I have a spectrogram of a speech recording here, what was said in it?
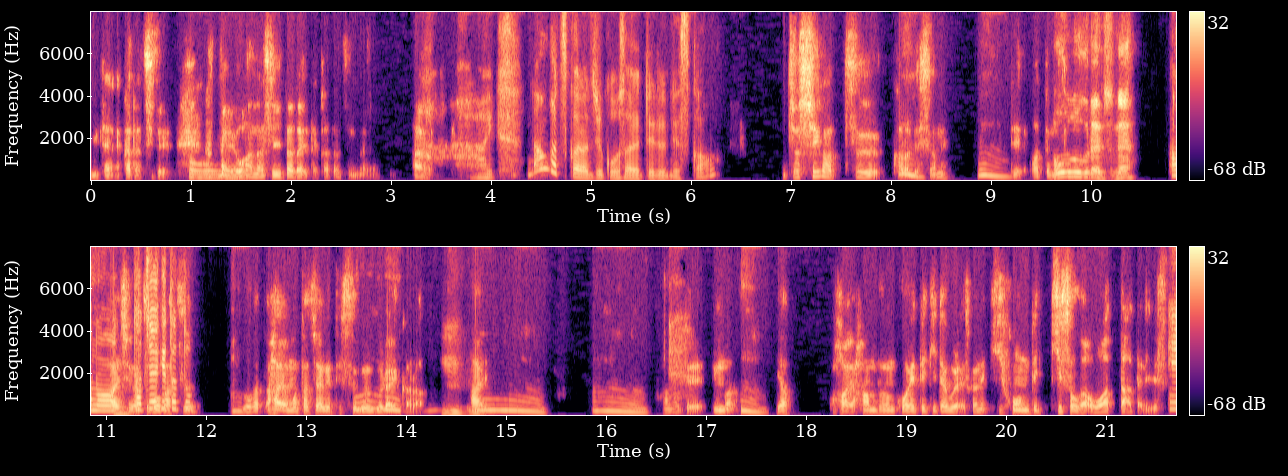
みたいな形で、はい、お話しいただいた形になります。はい。何月から受講されてるんですか？一応4月からですよね。うん。で、合ってますちょうどぐらいですね。あの、はい、立4月、5月ち上げたと、、5月、はい、もう立ち上げてすぐぐらいから。うん。はいうん。うん。なので、今、うん。はい、半分超えてきたぐらいですかね。基本的、基礎が終わったあたりです。え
